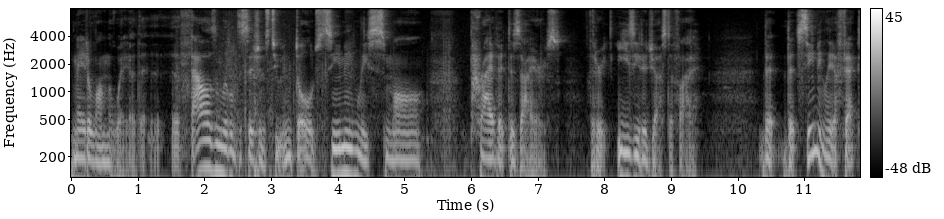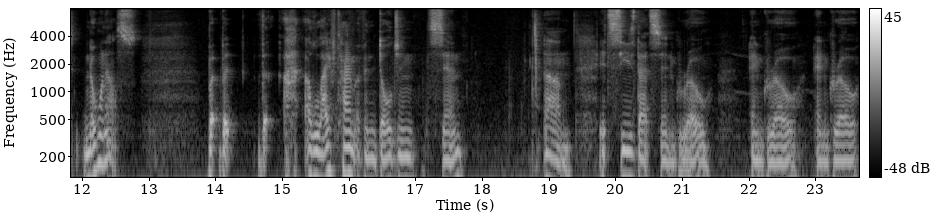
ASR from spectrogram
made along the way, a, a thousand little decisions to indulge seemingly small, private desires that are easy to justify, that that seemingly affect no one else. But but the, a lifetime of indulging sin, um, it sees that sin grow and grow and grow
